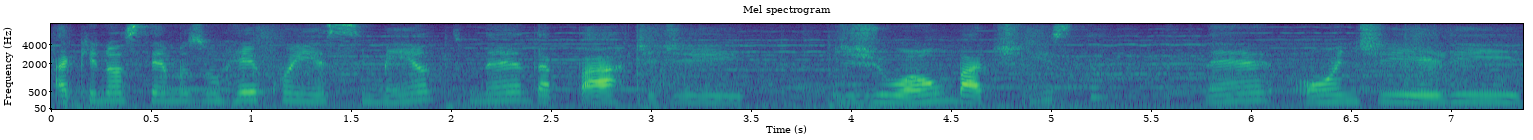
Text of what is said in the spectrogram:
Aqui nós temos um reconhecimento né, da parte de, de João Batista, né, onde ele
